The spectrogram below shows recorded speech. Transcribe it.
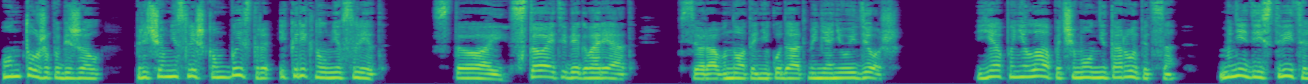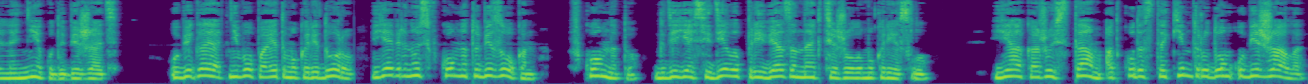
Он тоже побежал, причем не слишком быстро, и крикнул мне вслед. «Стой! Стой, тебе говорят! Все равно ты никуда от меня не уйдешь!» Я поняла, почему он не торопится. Мне действительно некуда бежать. Убегая от него по этому коридору, я вернусь в комнату без окон, в комнату, где я сидела привязанная к тяжелому креслу. Я окажусь там, откуда с таким трудом убежала.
